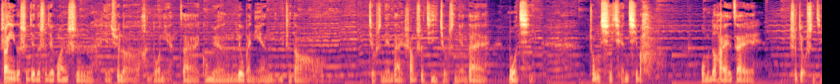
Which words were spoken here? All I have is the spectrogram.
上一个世界的世界观是延续了很多年，在公元六百年一直到九十年代，上世纪九十年代末期、中期、前期吧，我们都还在十九世纪，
